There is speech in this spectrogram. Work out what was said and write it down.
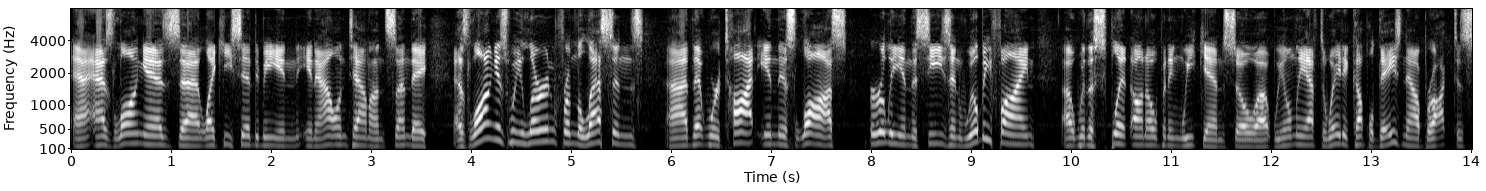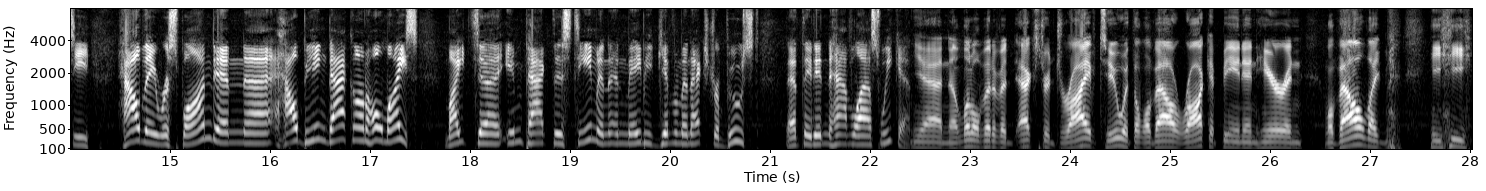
as long as, uh, like he said to me in, in Allentown on Sunday, as long as we learn from the lessons uh, that were taught in this loss early in the season, we'll be fine uh, with a split on opening weekend. So we only have to wait a couple days now, Brock, to see how they respond and how being back on home ice might impact this team and, and maybe give them an extra boost that they didn't have last weekend. Yeah, and a little bit of an extra drive too with the Laval Rocket being in here, and Laval, like he, he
